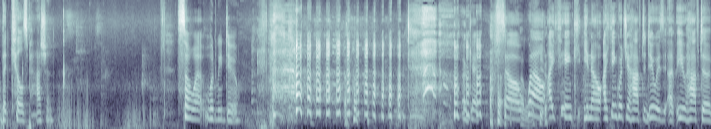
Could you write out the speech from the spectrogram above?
but kills passion. So what would we do? okay. So well i think you know i think what you have to do is uh, you have to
